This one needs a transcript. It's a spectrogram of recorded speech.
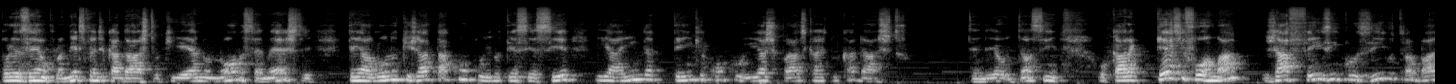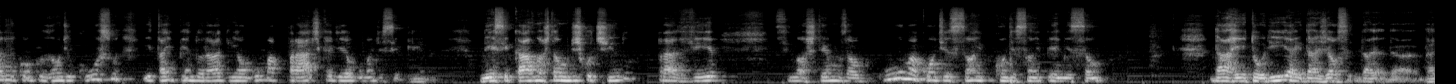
por exemplo, a minha de cadastro, que é no nono semestre, tem aluno que já está concluindo o TCC e ainda tem que concluir as práticas do cadastro entendeu? Então, assim, o cara quer se formar, já fez, inclusive, o trabalho de conclusão de curso e está empendurado em alguma prática de alguma disciplina. Nesse caso, nós estamos discutindo para ver se nós temos alguma condição, condição e permissão da reitoria e da, da, da, da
